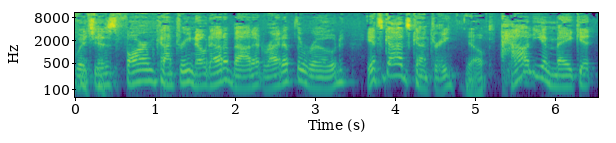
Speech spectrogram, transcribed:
which is farm country, no doubt about it, right up the road, it's God's country. Yep. How do you make it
